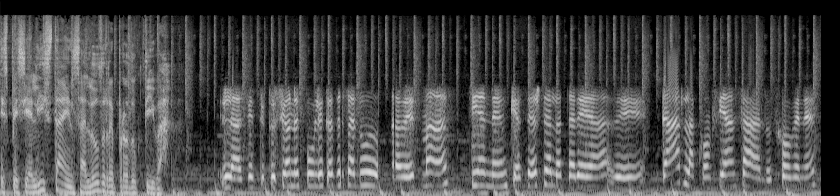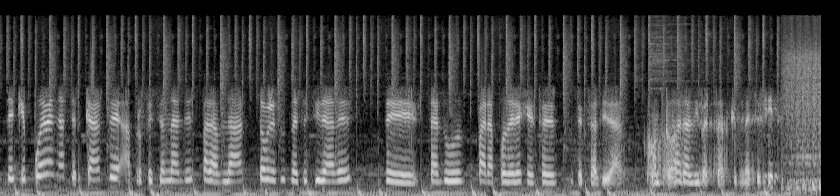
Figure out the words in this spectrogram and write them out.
especialista en salud reproductiva. Las instituciones públicas de salud, una vez más, tienen que hacerse a la tarea de dar la confianza a los jóvenes de que pueden acercarse a profesionales para hablar sobre sus necesidades de salud para poder ejercer su sexualidad con toda la libertad que necesitan.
